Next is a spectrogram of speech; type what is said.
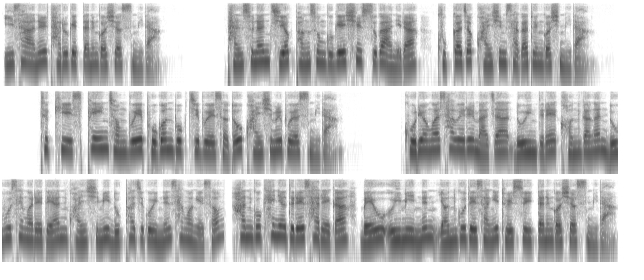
이 사안을 다루겠다는 것이었습니다. 단순한 지역 방송국의 실수가 아니라 국가적 관심사가 된 것입니다. 특히 스페인 정부의 보건복지부에서도 관심을 보였습니다. 고령화 사회를 맞아 노인들의 건강한 노후 생활에 대한 관심이 높아지고 있는 상황에서 한국 해녀들의 사례가 매우 의미 있는 연구 대상이 될 수 있다는 것이었습니다.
